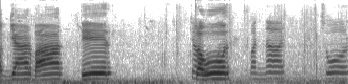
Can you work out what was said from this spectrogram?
અગિયાર બાર તેર ચૌદ પંદર સોળ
